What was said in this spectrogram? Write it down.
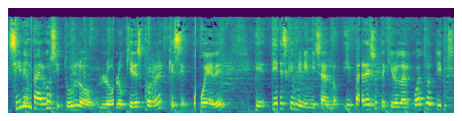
Sin embargo, si tú lo, lo, quieres correr, que se puede, eh, tienes que minimizarlo. Y para eso te quiero dar cuatro tips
